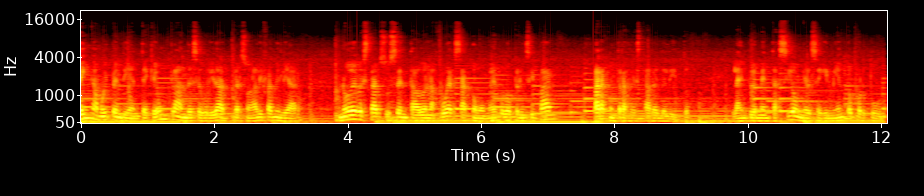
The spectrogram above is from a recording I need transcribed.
Tenga muy pendiente que un plan de seguridad personal y familiar no debe estar sustentado en la fuerza como método principal para contrarrestar el delito. La implementación y el seguimiento oportuno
